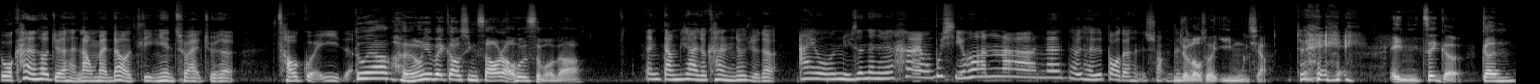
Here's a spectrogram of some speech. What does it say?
我看的时候觉得很浪漫，但我自己念出来觉得超诡异的。对啊，很容易被告性骚扰或者什么的、啊。但当下就看就觉得，哎呦，女生在那边嗨，我不喜欢啦，那他还是抱得很爽的。你就露出了姨母笑。对，哎、你这个跟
